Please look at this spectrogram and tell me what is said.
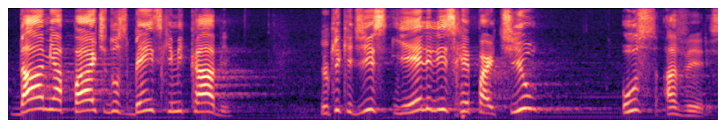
dá-me a parte dos bens que me cabe. E o que, que diz? E ele lhes repartiu os haveres.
